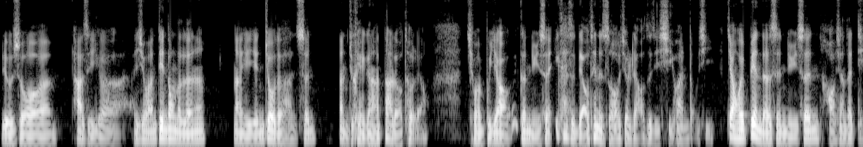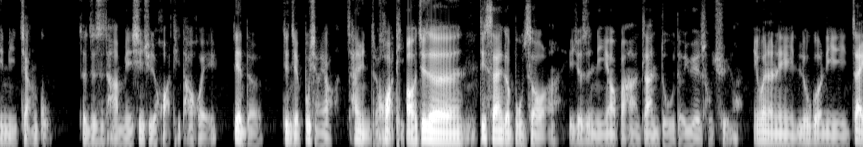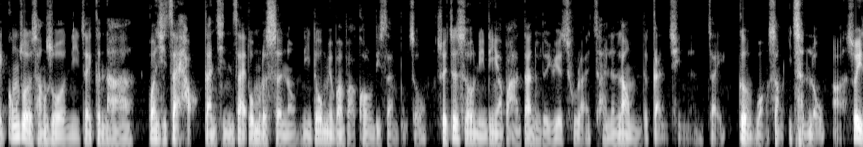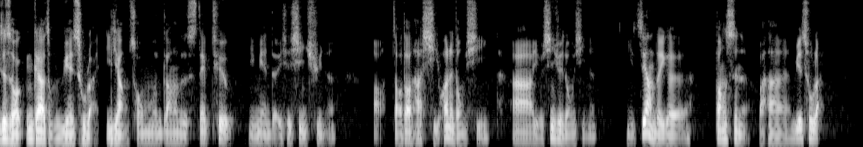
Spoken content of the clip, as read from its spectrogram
例如说，他是一个很喜欢电动的人呢，那也研究的很深，那你就可以跟他大聊特聊。千万不要跟女生一开始聊天的时候就聊自己喜欢的东西，这样会变得是女生好像在听你讲古，甚至是他没兴趣的话题，他会变得。渐渐不想要参与你的话题哦。接着第三个步骤啊，也就是你要把他单独的约出去哦。因为呢，你如果你在工作的场所，你在跟他关系再好，感情再多么的深哦，你都没有办法跨入第三步骤。所以这时候你一定要把他单独的约出来，才能让我们的感情呢再更往上一层楼啊。所以这时候应该要怎么约出来？一样，从我们刚刚的 Step Two 里面的一些兴趣呢？啊，找到他喜欢的东西，他有兴趣的东西呢，以这样的一个方式呢，把他约出来，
